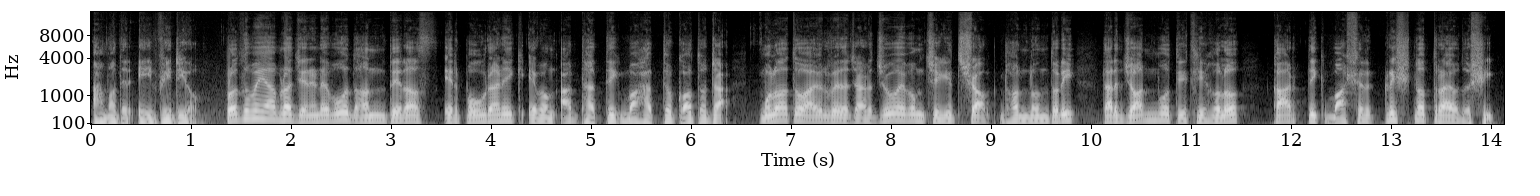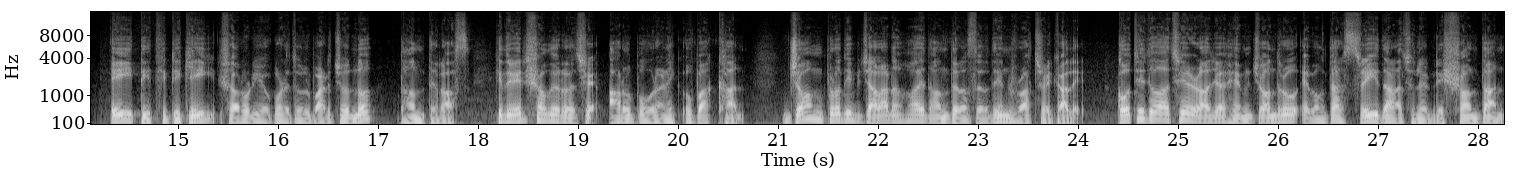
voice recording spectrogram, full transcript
আমাদের এই ভিডিও। প্রথমেই আমরা জেনে নেব ধনতেরাস এর পৌরাণিক এবং আধ্যাত্মিক মাহাত্ম্য কতটা। মূলত আয়ুর্বেদাচার্য এবং চিকিৎসক ধন্বন্তরী তার জন্মতিথি হল কার্তিক মাসের কৃষ্ণ ত্রয়োদশী। এই তিথিটিকেই স্মরণীয় করে তুলবার জন্য ধনতেরাস। কিন্তু এর সঙ্গে রয়েছে আরও পৌরাণিক উপাখ্যান। জম প্রদীপ জ্বালানো হয় ধনতেরাসের দিন রাত্রিকালে। কথিত আছে রাজা হেমচন্দ্র এবং তার স্ত্রী তারা ছিলেন নিঃসন্তান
